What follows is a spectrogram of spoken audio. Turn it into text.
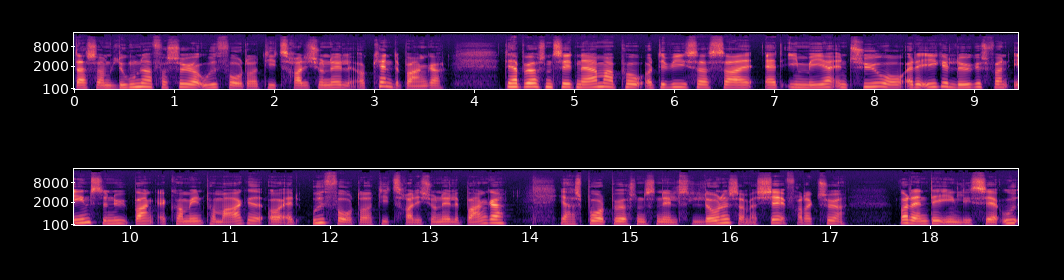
der som Luna forsøger at udfordre de traditionelle og kendte banker? Det har børsen set nærmere på, og det viser sig, at i mere end 20 år er det ikke lykkes for en eneste ny bank at komme ind på markedet og at udfordre de traditionelle banker. Jeg har spurgt børsens Niels Lunde, som er chefredaktør, hvordan det egentlig ser ud.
